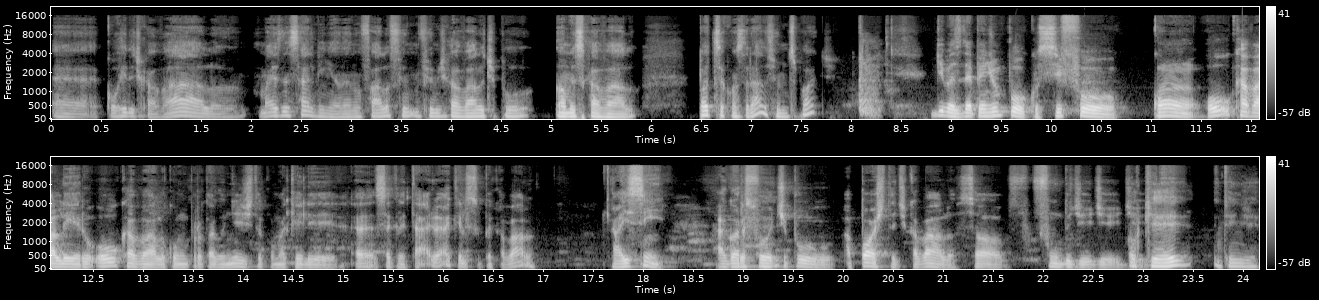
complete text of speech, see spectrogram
é, corrida de cavalo, mais nessa linha, né? Não falo filme, filme de cavalo, tipo, amo esse cavalo. Pode ser considerado filme de esporte? Gibas, depende um pouco. Se for com ou o cavaleiro ou o cavalo como protagonista, como aquele é, secretário, é aquele super cavalo, aí sim. Agora, se for tipo aposta de cavalo, só fundo de. de, de- Ok, entendi.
